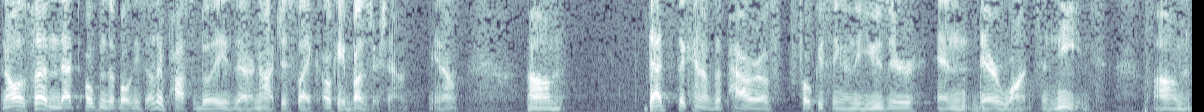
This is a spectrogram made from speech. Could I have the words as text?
And all of a sudden, that opens up all these other possibilities that are not just like, okay, buzzer sound, you know? Um, that's the kind of the power of focusing on the user and their wants and needs. Um,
